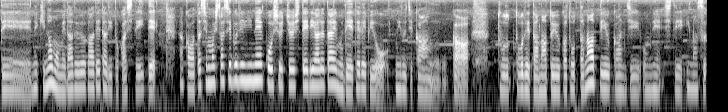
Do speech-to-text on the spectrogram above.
でね昨日もメダルが出たりとかしていてなんか私も久しぶりにねこう集中してリアルタイムでテレビを見る時間が取れたなというか取ったなっていう感じをねしています。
